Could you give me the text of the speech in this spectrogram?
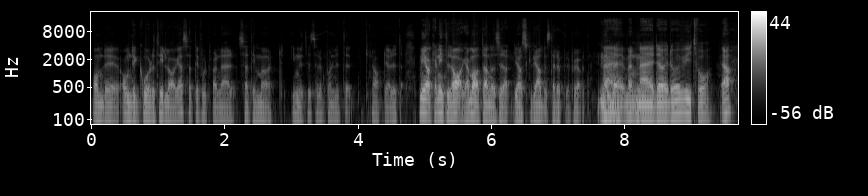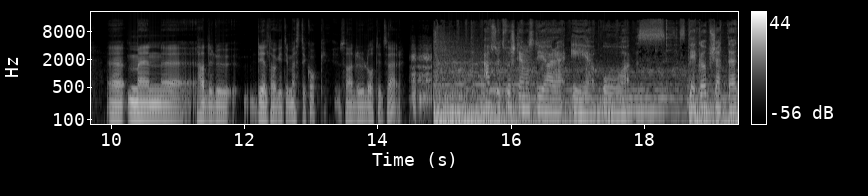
Om det, om det går att tillaga så att det fortfarande är så att det är mört inuti så det får en lite knaprigare yta. Men jag kan inte laga mat å andra sidan. Jag skulle ju aldrig ställa upp det programmet. Men, nej, eh, men, nej då, då är vi två. Ja. Eh, men eh, hade du deltagit i Mästerkock så hade du låtit så här. Absolut första jag måste göra är att steka upp köttet,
